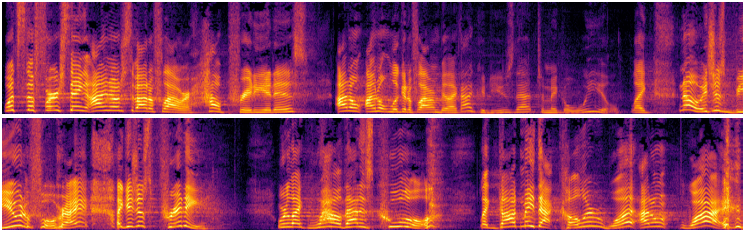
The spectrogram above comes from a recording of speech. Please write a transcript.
What's the first thing I noticed about a flower? How pretty it is. I don't, I don't look at a flower and be like, I could use that to make a wheel. Like, no, it's just beautiful, right? Like, it's just pretty. We're like, wow, that is cool. Like, God made that color? What? I don't, why?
